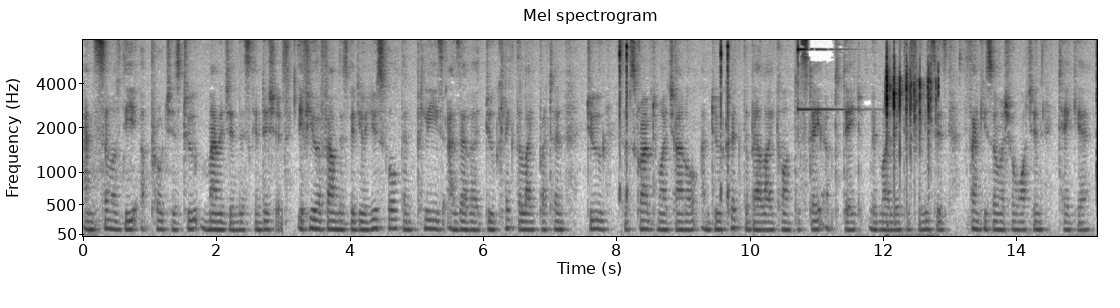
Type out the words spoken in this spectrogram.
and some of the approaches to managing this condition. If you have found this video useful then please as ever do click the like button, do subscribe to my channel and do click the bell icon to stay up to date with my latest releases. Thank you so much for watching. Take care.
